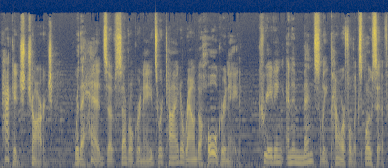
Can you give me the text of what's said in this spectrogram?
package charge, where the heads of several grenades were tied around a whole grenade creating an immensely powerful explosive.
